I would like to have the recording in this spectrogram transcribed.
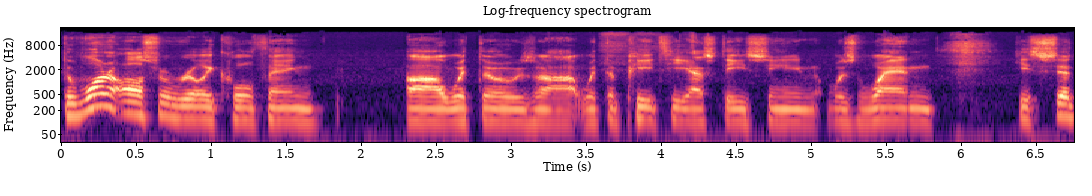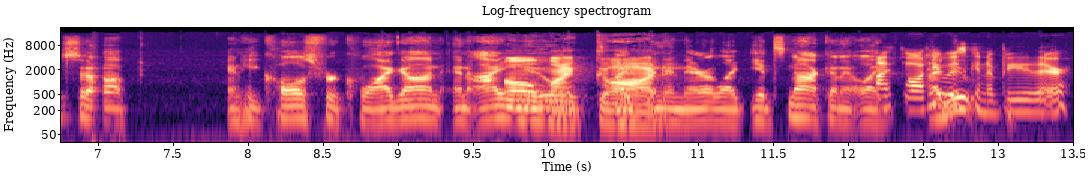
the one also really cool thing uh, with those uh, with the PTSD scene was when he sits up and he calls for Qui Gon, and I Oh knew my right God. then and there like it's not gonna like. I thought he was knew- gonna be there.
